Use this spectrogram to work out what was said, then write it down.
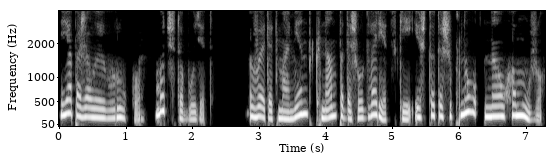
Я пожала его руку, будь что будет. В этот момент к нам подошел дворецкий и что-то шепнул на ухо мужу.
